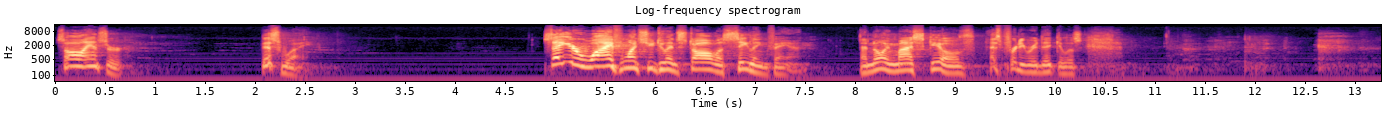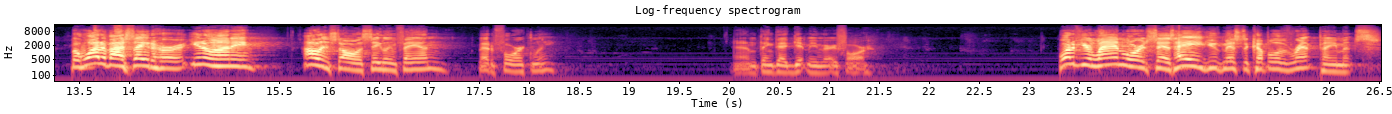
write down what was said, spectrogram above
So I'll answer this way. Say your wife wants you to install a ceiling fan. Now, knowing my skills, that's pretty ridiculous. But what if I say to her, you know, honey, I'll install a ceiling fan, metaphorically. I don't think that'd get me very far. What if your landlord says, hey, you've missed a couple of rent payments?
